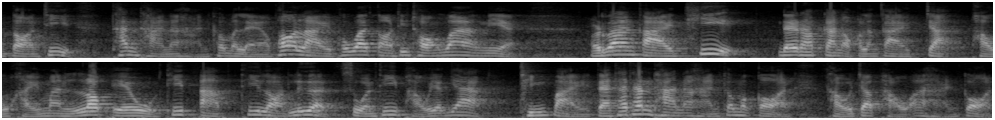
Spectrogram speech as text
ำตอนที่ท่านทานอาหารเข้ามาแล้ว เพราะอะไร เพราะว่าตอนที่ท้องว่างเนี่ยร่างกายที่ได้รับการออกกำลังกายจะเผาไขมันรอบเอว ที่ตับที่หลอดเลือด ส่วนที่เผายากๆทิ้งไป แต่ถ้าท่านทานอาหารเข้ามาก่อน เขาจะเผาอาหารก่อน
